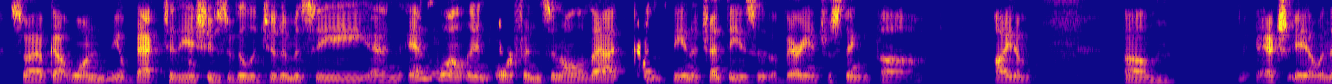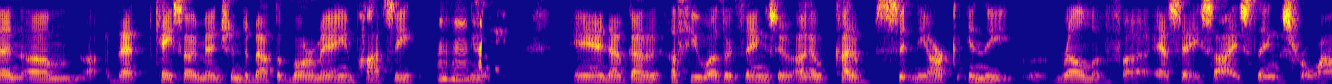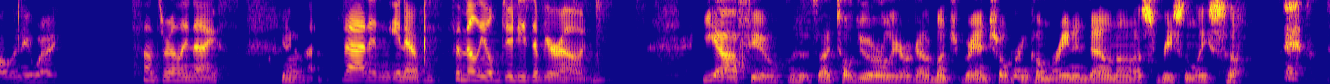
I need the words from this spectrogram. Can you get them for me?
So I've got one, you know, back to the issues of illegitimacy and and well, and orphans and all of that. The Innocenti is a very interesting uh, item. Um, actually, you know, and then um, that case I mentioned about the Borromei and Pazzi. Mm-hmm. You know, and I've got a, a few other things. You know, I kind of sit in the arc in the realm of uh, essay size things for a while, anyway. Sounds really nice. Yeah. That and, you know, familial duties of your own. Yeah, a few. As I told you earlier, I got a bunch of grandchildren come raining down on us recently, so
